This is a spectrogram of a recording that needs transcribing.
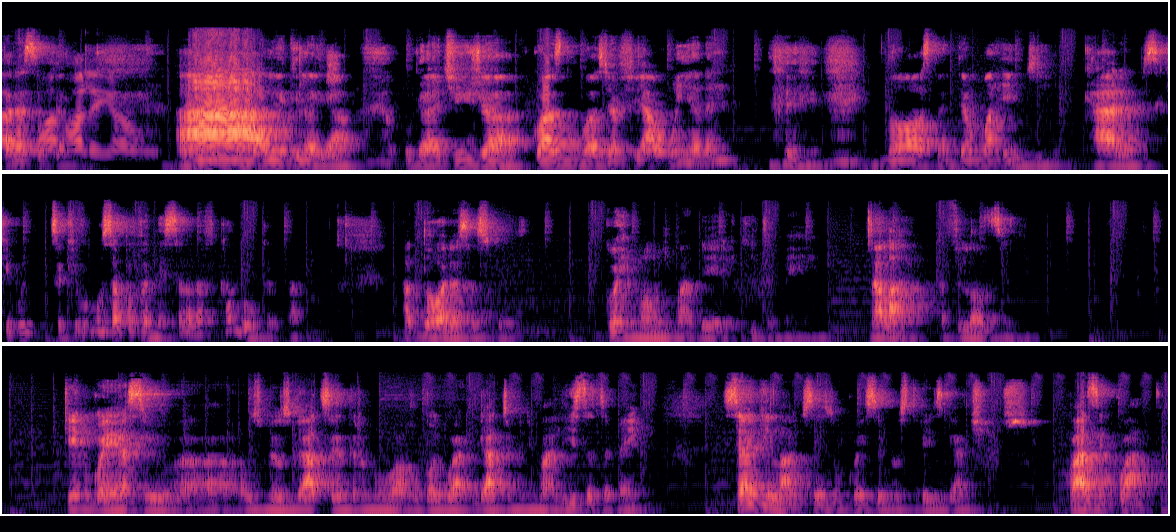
parece. Olha, olha aí, ó. Ah, olha que legal. O gatinho já quase não gosta de afiar a unha, né? Nossa, tem uma redinha. Cara, isso aqui, isso aqui eu vou mostrar pra Vanessa, ela vai ficar louca, tá? Adoro essas coisas. Corrimão de madeira aqui também. Olha lá, a filozinha. Quem não conhece os meus gatos, entra no arroba gato minimalista também. Segue lá que vocês vão conhecer meus três gatinhos. Quase quatro.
